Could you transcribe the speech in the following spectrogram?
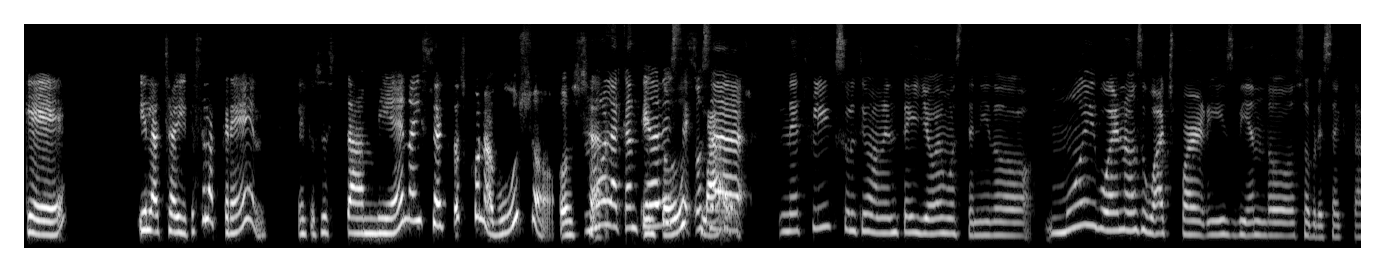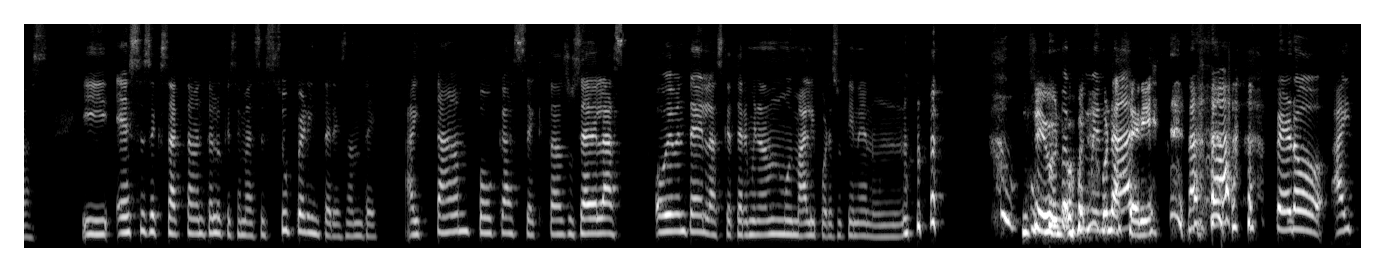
¿Qué? Y las chavitas se la creen. Entonces también hay sectas con abuso, o sea, no, la cantidad de, o sea, Netflix últimamente y yo hemos tenido muy buenos watch parties viendo sobre sectas y eso es exactamente lo que se me hace súper interesante. Hay tan pocas sectas, o sea, de las, obviamente de las que terminaron muy mal y por eso tienen un... sí, una serie. pero hay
